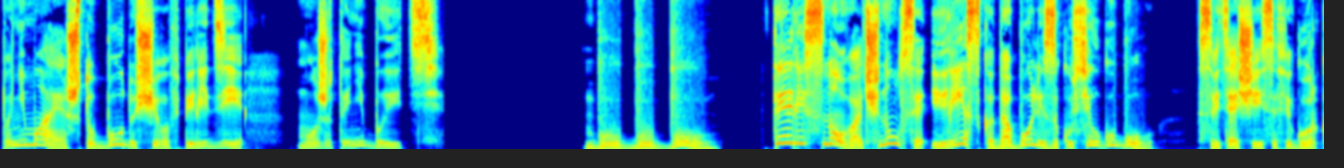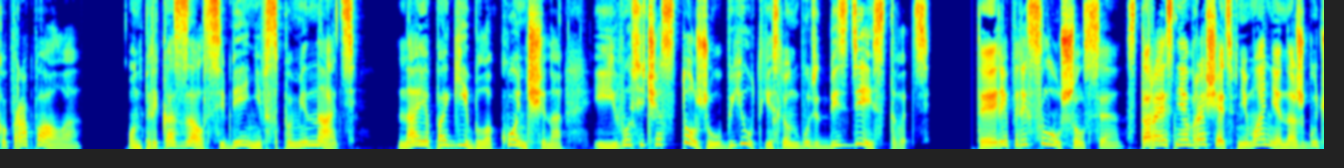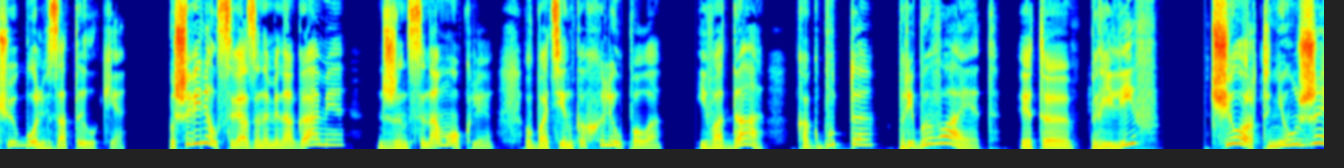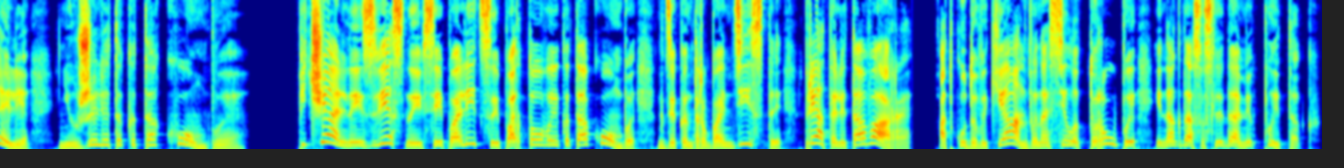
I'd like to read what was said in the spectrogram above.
понимая, что будущего впереди может и не быть. Бу-бу-бу. Терри снова очнулся и резко до боли закусил губу. Светящаяся фигурка пропала. Он приказал себе не вспоминать. Ная погибла, кончена, и его сейчас тоже убьют, если он будет бездействовать. Терри прислушался, стараясь не обращать внимания на жгучую боль в затылке. Пошевелил связанными ногами, джинсы намокли, в ботинках хлюпало, и вода как будто прибывает. Это прилив? Черт, неужели? Неужели это катакомбы? Печально известные всей полиции портовые катакомбы, где контрабандисты прятали товары, откуда в океан выносило трупы, иногда со следами пыток.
